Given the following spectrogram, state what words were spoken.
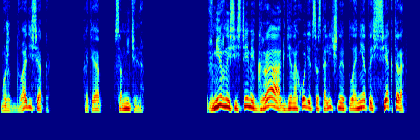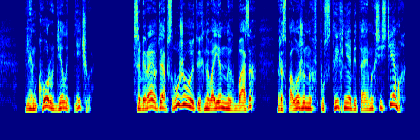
может, два десятка? Хотя сомнительно. В мирной системе ГРА, где находится столичная планета Сектора, линкору делать нечего собирают и обслуживают их на военных базах, расположенных в пустых необитаемых системах,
